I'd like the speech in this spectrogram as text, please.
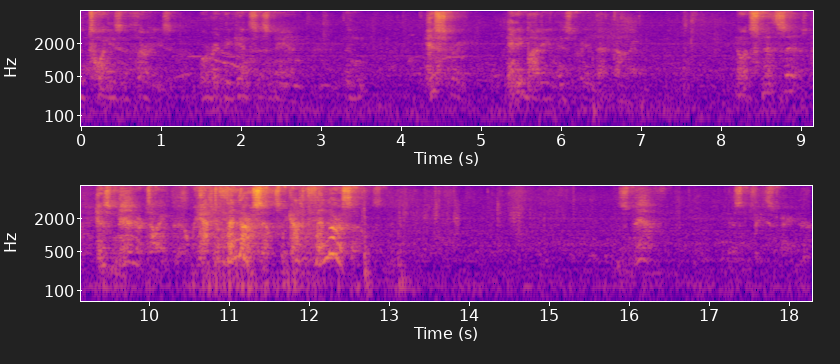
in the 20s and 30s were written against this man than history, anybody in history at that time. You know what Smith says? His men are telling, we got to defend ourselves, we got to defend ourselves. Smith is a peacemaker.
